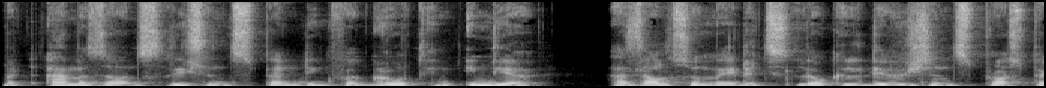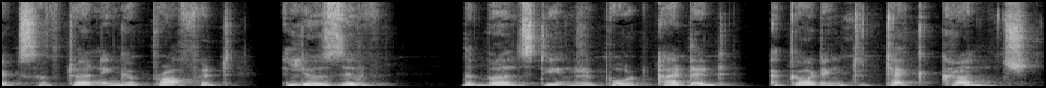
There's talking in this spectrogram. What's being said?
But Amazon's recent spending for growth in India has also made its local division's prospects of turning a profit elusive, the Bernstein report added, according to TechCrunch.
